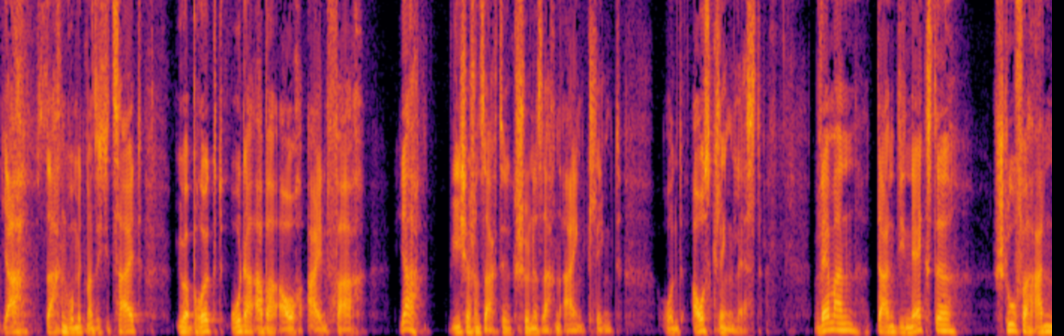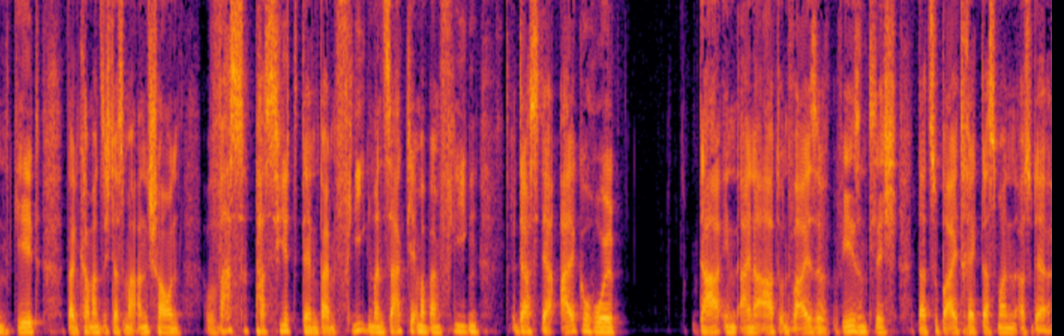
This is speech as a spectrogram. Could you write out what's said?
ja Sachen, womit man sich die Zeit überbrückt oder aber auch einfach ja, wie ich ja schon sagte, schöne Sachen einklingt und ausklingen lässt. Wenn man dann die nächste Stufe angeht, dann kann man sich das mal anschauen. Was passiert denn beim Fliegen? Man sagt ja immer beim Fliegen, dass der Alkohol da in einer Art und Weise wesentlich dazu beiträgt, dass man, also der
